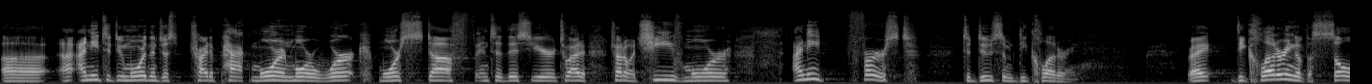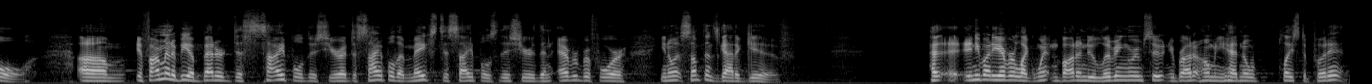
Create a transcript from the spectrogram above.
Uh, I, need to do more than just try to pack more and more work, more stuff into this year, try to, try to achieve more. I need first to do some decluttering, right? Decluttering of the soul. Um, if I'm going to be a better disciple this year, a disciple that makes disciples this year than ever before, you know what? Something's got to give. Has, anybody ever like went and bought a new living room suit and you brought it home and you had no place to put it?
